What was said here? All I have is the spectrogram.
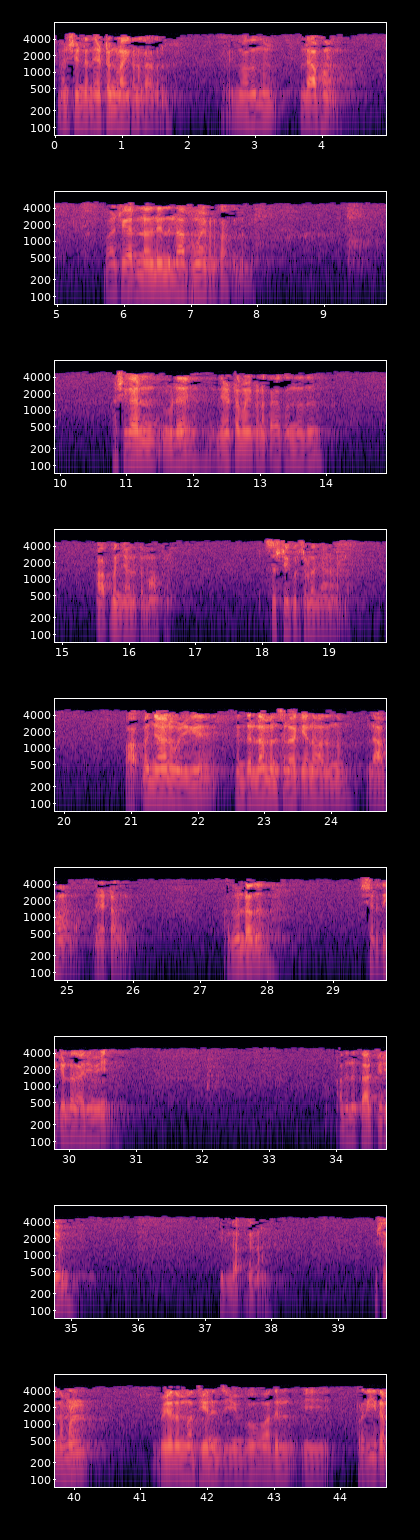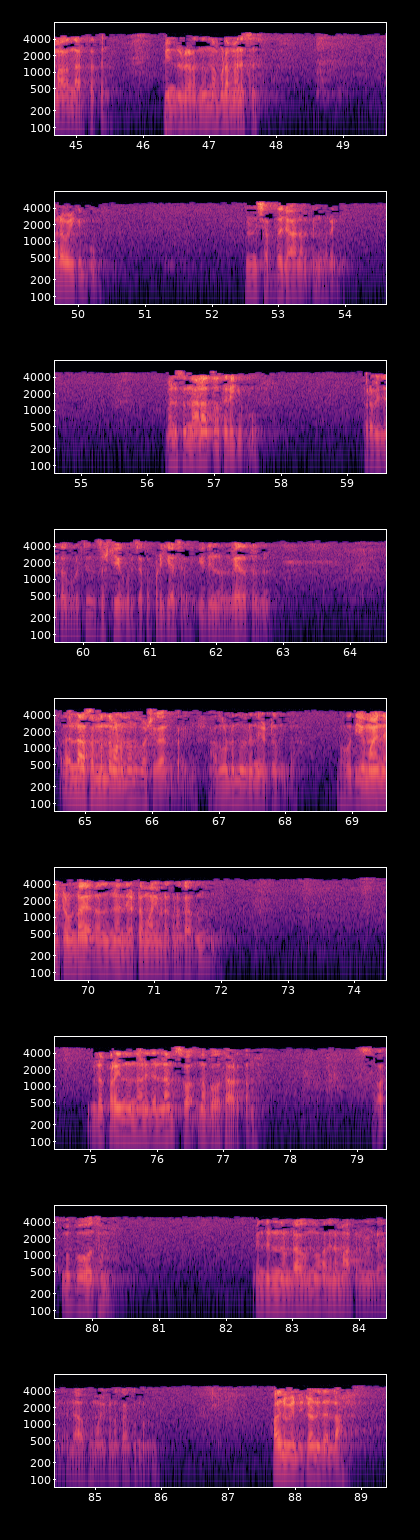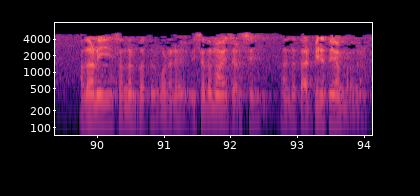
മനുഷ്യന്റെ നേട്ടങ്ങളായി കണക്കാക്കുന്നു. പറയുന്നു അതൊന്നും ലാഭമല്ല. ഭാഷകാരൻ അതിനെയൊന്നും ലാഭമായി കണക്കാക്കുന്നുണ്ട് ഭാഷകാരൻ ഇവിടെ നേട്ടമായി കണക്കാക്കുന്നത് ആത്മജ്ഞാനത്തെ മാത്രം. സൃഷ്ടിയെക്കുറിച്ചുള്ള ജ്ഞാനമല്ല. ആത്മജ്ഞാനം ഒഴികെ എന്തെല്ലാം മനസ്സിലാക്കിയാലും അതൊന്നും ലാഭമല്ല നേട്ടമല്ല. അതുകൊണ്ടത് ശ്രദ്ധിക്കേണ്ട കാര്യമേ ഇല്ല. അതിന് താല്പര്യം ഇല്ല എന്നാണ്. പക്ഷെ നമ്മൾ വേദം അധ്യയനം ചെയ്യുമ്പോൾ അതിൽ ഈ പ്രതീതമാകുന്ന അർത്ഥത്തിൽ പിന്തുടർന്ന് നമ്മുടെ മനസ്സ് പല വഴിക്കും പോകും. ശബ്ദജാലം എന്ന് പറയുന്നു. മനസ്സ് നാനാത്വത്തിലേക്ക് പോകും. പ്രപഞ്ചത്തെക്കുറിച്ച് സൃഷ്ടിയെക്കുറിച്ചൊക്കെ പഠിക്കാൻ ശ്രമിക്കും. ഇതിൽ നിന്ന് വേദത്തിൽ നിന്ന്. അതെല്ലാം അസംബന്ധമാണെന്നാണ് ഭാഷകാരൻ പറയുന്നത്. അതുകൊണ്ടൊന്നും ഒരു നേട്ടമില്ല ഭൗതികമായ നേട്ടം ഉണ്ടായാൽ അതിനെ നേട്ടമായി ഇവിടെ കണക്കാക്കുന്നുണ്ട്. ഇവിടെ പറയുന്ന ഒന്നാണ് ഇതെല്ലാം സ്വാത്മബോധാർത്ഥം. സ്വാത്മബോധം എന്തിൽ നിന്നുണ്ടാകുന്നു അതിനെ മാത്രമേ ഇവിടെ ലാഭമായി കണക്കാക്കുന്നുള്ളൂ. അതിനു വേണ്ടിയിട്ടാണ് ഇതെല്ലാം. അതാണ് ഈ സന്ദർഭത്തിൽ വളരെ വിശദമായ ചർച്ചയിൽ അതിന്റെ താല്പര്യത്തെ ഞാൻ പറഞ്ഞു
